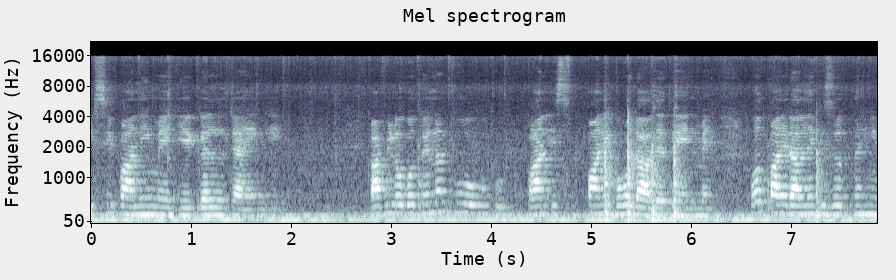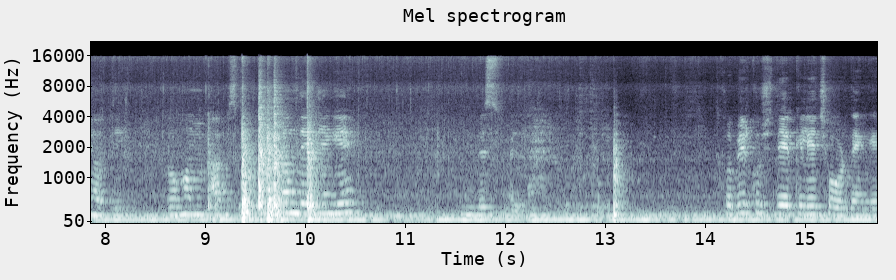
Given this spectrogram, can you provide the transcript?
इसी पानी में ये गल जाएँगी। काफ़ी लोग होते हैं ना तो वो पानी, इस पानी बहुत डाल देते हैं इनमें। बहुत पानी डालने की ज़रूरत नहीं होती। तो हम अब इसको कम दे देंगे। बिस्मिल्लाह। तो फिर कुछ देर के लिए छोड़ देंगे।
